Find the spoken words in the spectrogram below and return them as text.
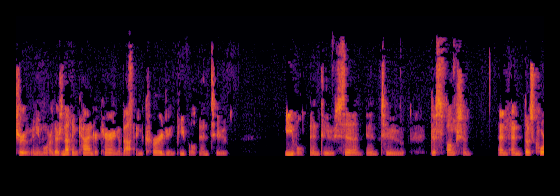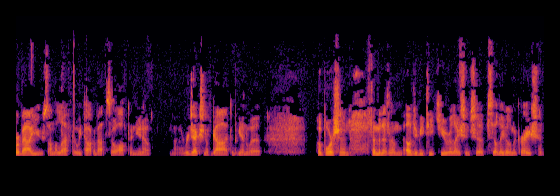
true anymore. There's nothing kind or caring about encouraging people into evil, into sin, into dysfunction, and and those core values on the left that we talk about so often. You know, uh, rejection of God to begin with, abortion, feminism, LGBTQ relationships, illegal immigration,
